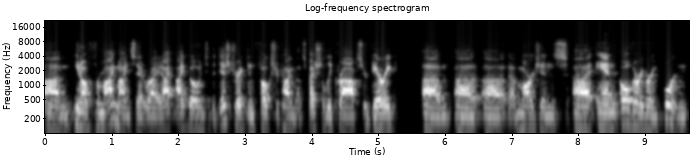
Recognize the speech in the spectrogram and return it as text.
um, you know, for my mindset, right, I, I, go into the district and folks are talking about specialty crops or dairy um, uh, uh, margins, uh, and all very, very important.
